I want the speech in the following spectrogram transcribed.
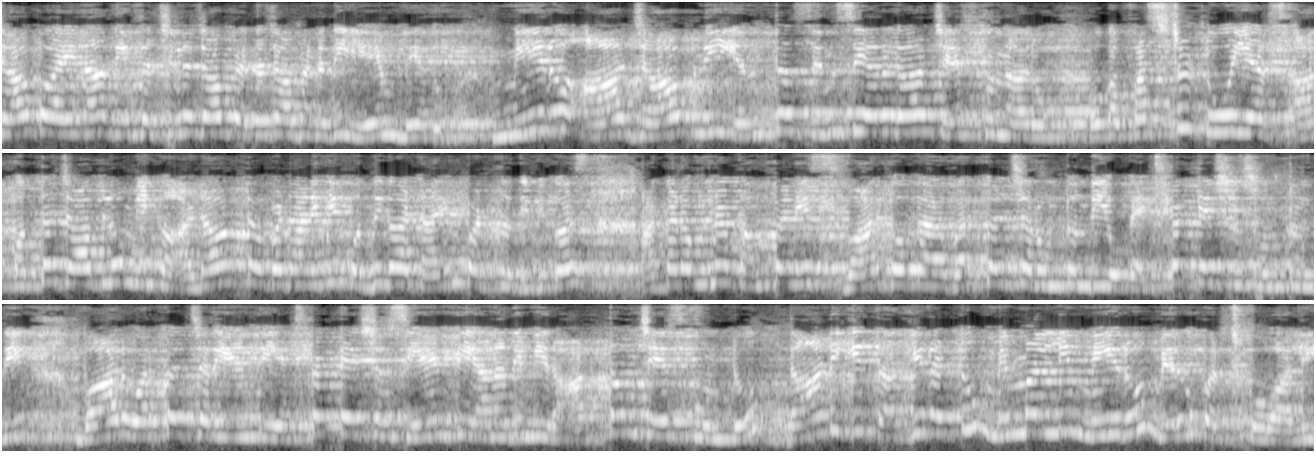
జాబ్ అయినా దీంట్లో చిన్న జాబ్ పెద్ద జాబ్ అనేది ఏం లేదు మీరు ఆ జాబ్ని ఎంత సిన్సియర్గా చేస్తున్నారు ఒక ఫస్ట్ టూ ఇయర్స్ ఆ కొత్త జాబ్లో మీకు అడాప్ట్ అవ్వడానికి కొద్దిగా టైం పడుతుంది బికాస్ అక్కడ ఉన్న కంపెనీస్ వారికి ఒక వర్క్ కల్చర్ ఉంటుంది ఒక ఎక్స్పెక్టేషన్స్ ఉంటుంది వారు వర్క్ కల్చర్ ఏంటి ఎక్స్పెక్టేషన్స్ ఏంటి అన్నది మీరు అర్థం చేసుకుంటూ దానికి తగ్గినట్టు మిమ్మల్ని మీరు మెరుగుపరుచుకోవాలి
